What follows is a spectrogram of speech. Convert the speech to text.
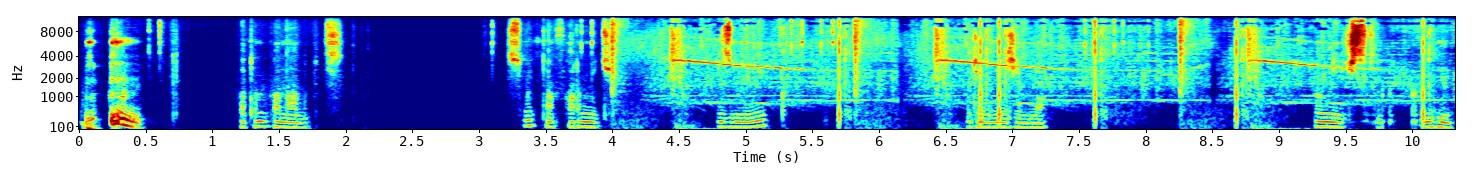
Потом понадобится. Суть там фармить змеек. Древняя земля. Мгм.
